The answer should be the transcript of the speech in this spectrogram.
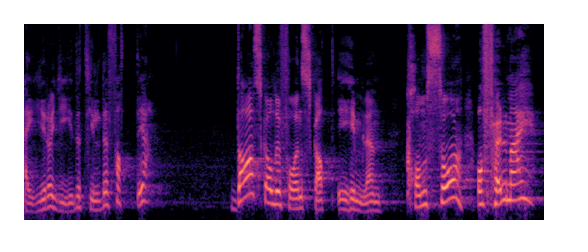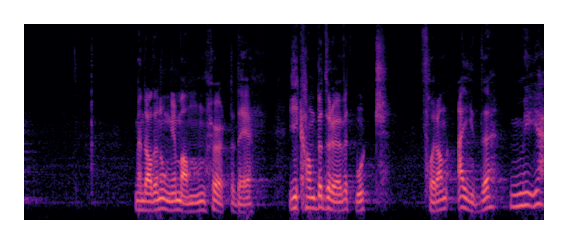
eier, og gi det til det fattige. Da skal du få en skatt i himmelen. Kom så, og følg meg. Men da den unge mannen hørte det, gikk han bedrøvet bort, for han eide mye.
